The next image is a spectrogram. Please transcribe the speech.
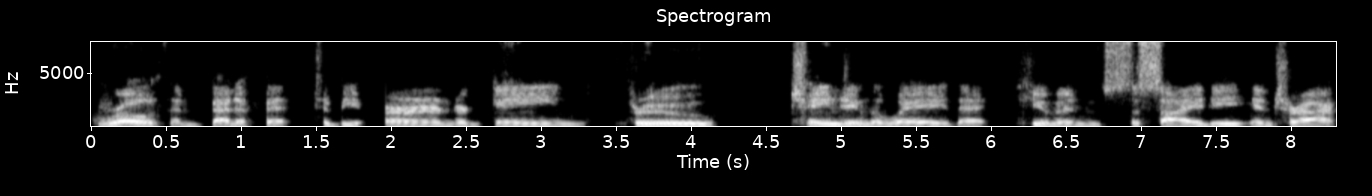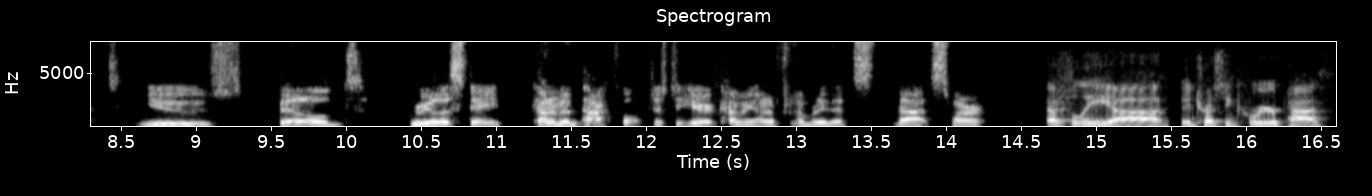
growth and benefit to be earned or gained through changing the way that human society interact, use, build real estate. Kind of impactful just to hear it coming out of somebody that's that smart. Definitely uh interesting career path.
